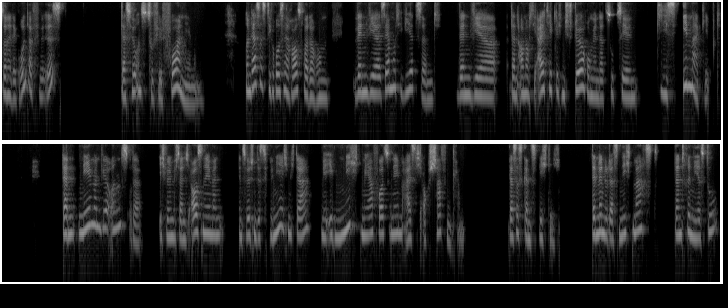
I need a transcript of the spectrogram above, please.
sondern der Grund dafür ist, dass wir uns zu viel vornehmen. Und das ist die große Herausforderung, wenn wir sehr motiviert sind, wenn wir dann auch noch die alltäglichen Störungen dazu zählen, die es immer gibt, dann nehmen wir uns oder ich will mich da nicht ausnehmen. Inzwischen diszipliniere ich mich da, mir eben nicht mehr vorzunehmen, als ich auch schaffen kann. Das ist ganz wichtig. Denn wenn du das nicht machst, dann trainierst du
